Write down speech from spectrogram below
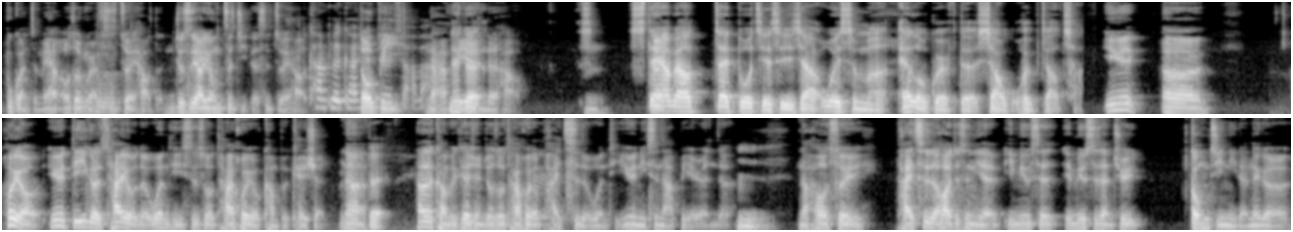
不管怎么样，autograph 是最好的，你就是要用自己的是最好的，都比拿别人的好。嗯，Stan 要不要再多解释一下为什么 allograph 的效果会比较差？因为呃，会有，因为第一个它有的问题是说它会有 complication。那对。它的 complication 就是说它会有排斥的问题，嗯、因为你是拿别人的，嗯，然后所以排斥的话就是你的 immune immune system 去攻击你的那个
